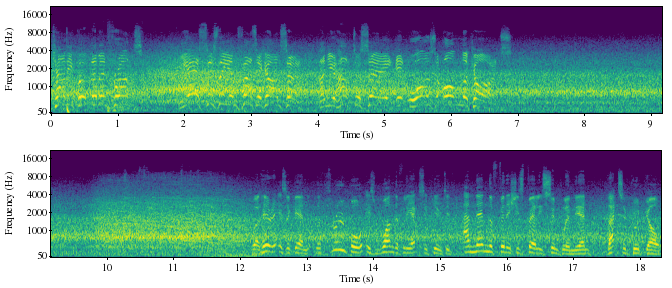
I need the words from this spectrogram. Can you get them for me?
Can he put them in front? Yes is the emphatic answer. And you have to say it was on the cards. Well, here it is again. The through ball is wonderfully executed, and then the finish is fairly simple in the end. That's a good goal.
